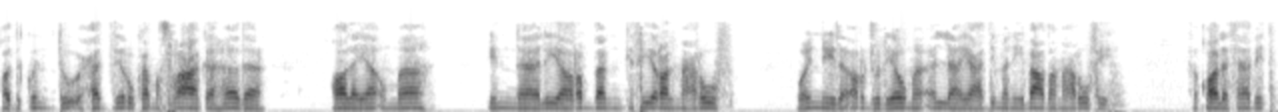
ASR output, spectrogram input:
قد كنت أحذرك مصرعك هذا. قال يا أماه إن لي ربا كثير المعروف وإني لأرجو اليوم ألا يعدمني بعض معروفه. فقال ثابت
